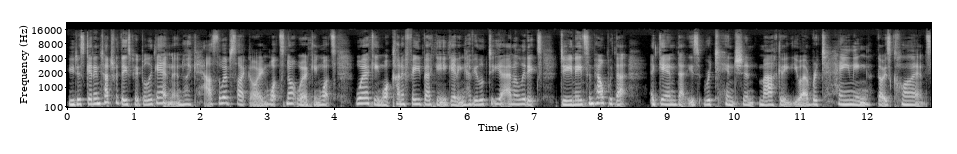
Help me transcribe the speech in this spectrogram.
you just get in touch with these people again and like how's the website going? What's not working? What's working? What kind of feedback are you getting? Have you looked at your analytics? Do you need some help with that? Again that is retention marketing. You are retaining those clients.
